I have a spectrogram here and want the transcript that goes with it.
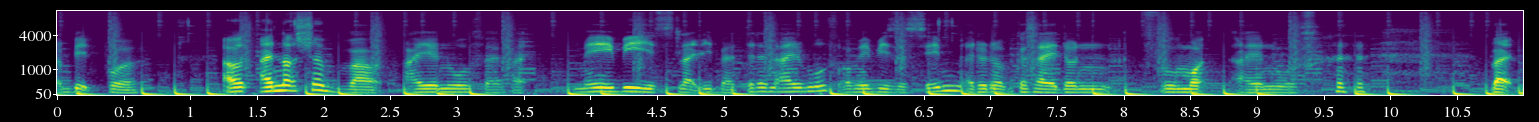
a bit poor. I was, I'm not sure about Iron Wolf, eh, but maybe it's slightly better than Iron Wolf, or maybe it's the same. I don't know because I don't full mod Iron Wolf. but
